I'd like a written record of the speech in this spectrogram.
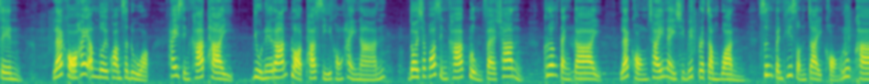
66.8%และขอให้อำนวยความสะดวกให้สินค้าไทยอยู่ในร้านปลอดภาษีของไหหนาน โดยเฉพาะสินค้ากลุ่มแฟชั่น เครื่องแต่งกาย และของใช้ในชีวิตประจำวัน ซึ่งเป็นที่สนใจของลูกค้า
